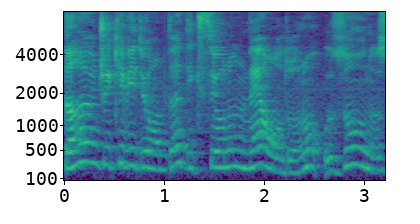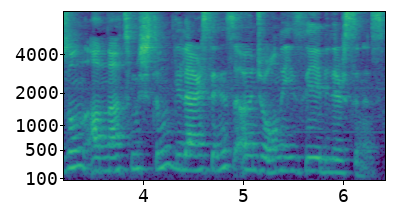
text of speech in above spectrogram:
Daha önceki videomda diksiyonun ne olduğunu uzun uzun anlatmıştım. Dilerseniz önce onu izleyebilirsiniz.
